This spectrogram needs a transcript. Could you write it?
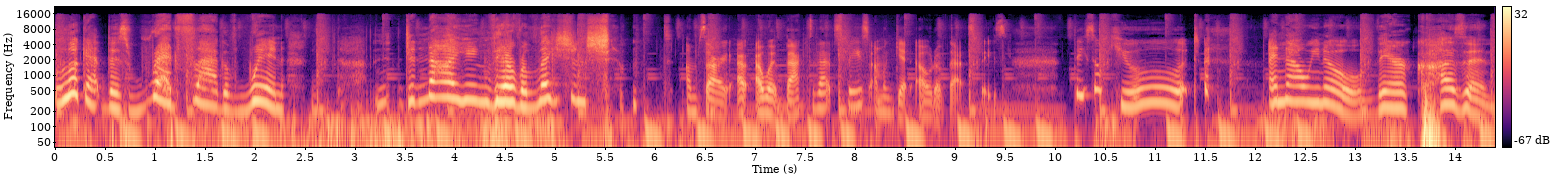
Look at this red flag of win denying their relationship. I'm sorry, I, I went back to that space. I'm gonna get out of that space. They so cute. and now we know they're cousins.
